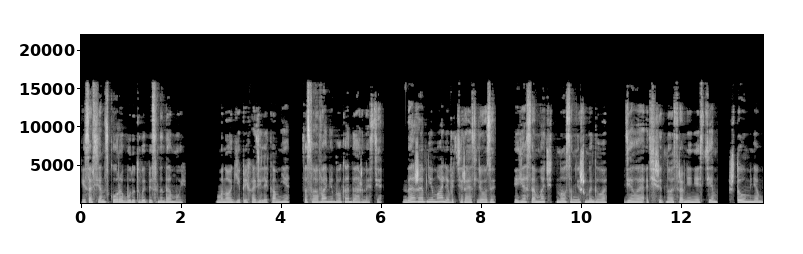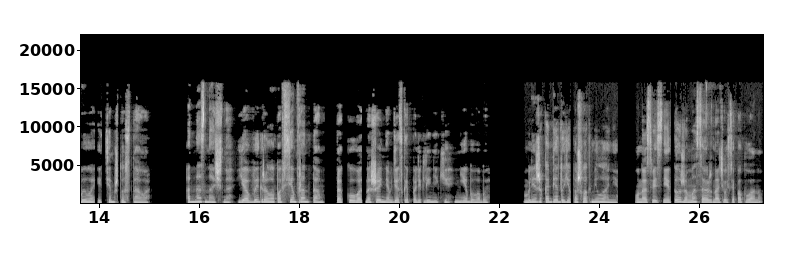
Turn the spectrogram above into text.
и совсем скоро будут выписаны домой. Многие приходили ко мне со словами благодарности, даже обнимали, вытирая слезы, и я сама чуть носом не шмыгала, делая очередное сравнение с тем, что у меня было и тем, что стало. Однозначно, я выиграла по всем фронтам. Такого отношения в детской поликлинике не было бы. Ближе к обеду я пошла к Милане, у нас ведь не тоже массаж начался по плану.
